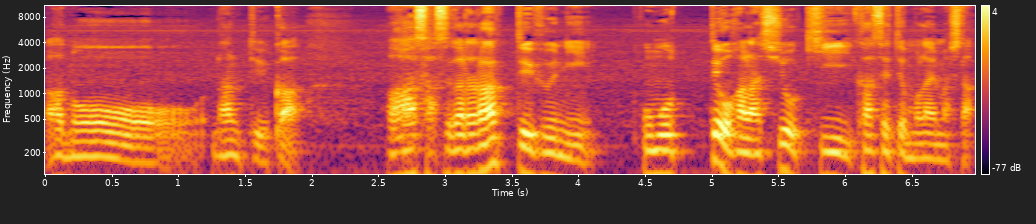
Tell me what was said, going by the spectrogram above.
あのー、て言うかああさすがだなっていうふうに思ってお話を聞かせてもらいました。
